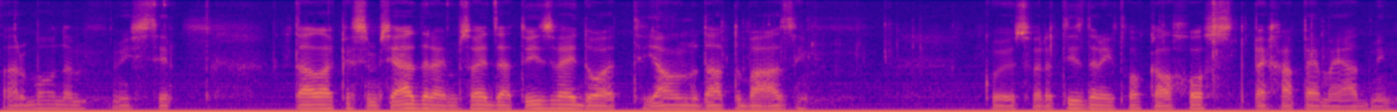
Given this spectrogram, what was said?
Pārbaudam, viss ir. Tālāk, kas jums jādara, jums vajadzētu izveidot jaunu datu bāzi, ko jūs varat izdarīt localhost phpMyAdmin.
